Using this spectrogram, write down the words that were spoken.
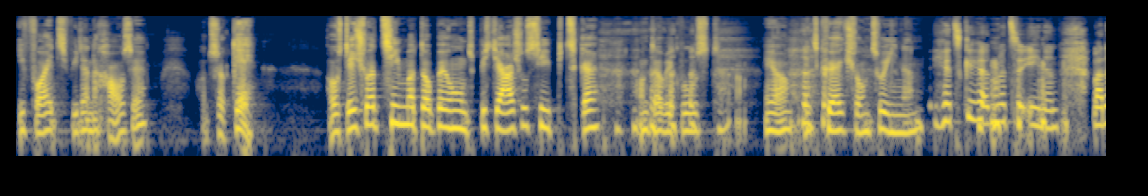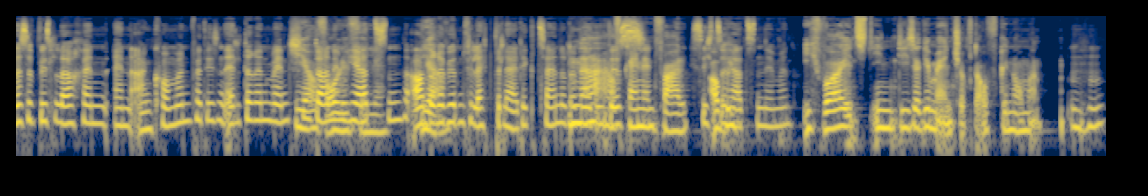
ich fahre jetzt wieder nach Hause. Und gesagt, geh, hast du eh schon ein Zimmer da bei uns, bist ja auch schon 70, gell? Und da habe ich gewusst, ja, jetzt gehöre ich schon zu Ihnen. Jetzt gehört man zu Ihnen. War das ein bisschen auch ein, ein Ankommen bei diesen älteren Menschen ja, dann im Herzen? Fälle. Andere ja. würden vielleicht beleidigt sein oder Nein, würden das auf keinen Fall. sich Aber zu Herzen nehmen? Ich war jetzt in dieser Gemeinschaft aufgenommen. Mhm.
